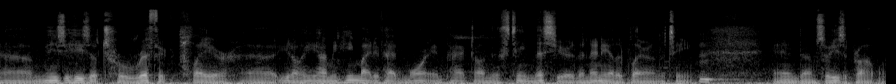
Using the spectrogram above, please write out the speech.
Um, he's he's a terrific player. Uh, you know, he, I mean, he might have had more impact on this team this year than any other player on the team, mm-hmm. and um, so he's a problem.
